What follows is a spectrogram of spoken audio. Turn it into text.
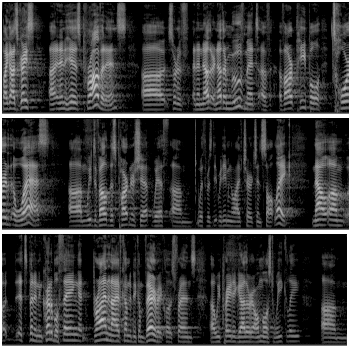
by God's grace uh, and in His providence, uh, sort of in another another movement of, of our people toward the west, um, we developed this partnership with um, with Redeeming Life Church in Salt Lake. Now, um, it's been an incredible thing. Brian and I have come to become very, very close friends. Uh, we pray together almost weekly, um,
